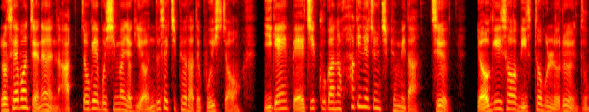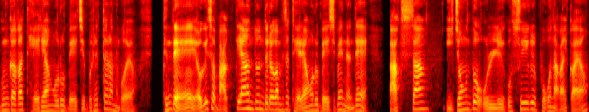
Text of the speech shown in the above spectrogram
그리고 세 번째는 앞쪽에 보시면 여기 연두색 지표 다들 보이시죠? 이게 매직 구간을 확인해주는 지표입니다. 즉, 여기서 미스터 블루를 누군가가 대량으로 매집을 했다라는 거예요. 근데 여기서 막대한 돈 들어가면서 대량으로 매집했는데 막상 이 정도 올리고 수익을 보고 나갈까요?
